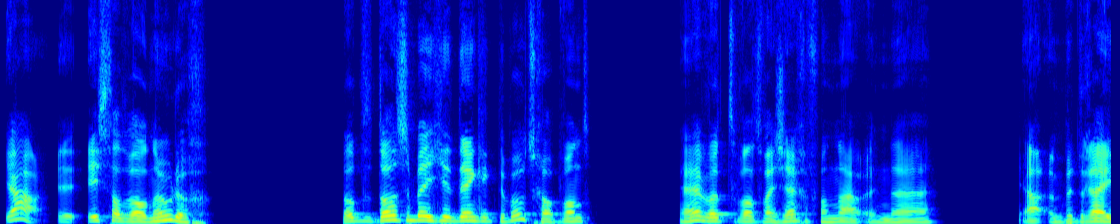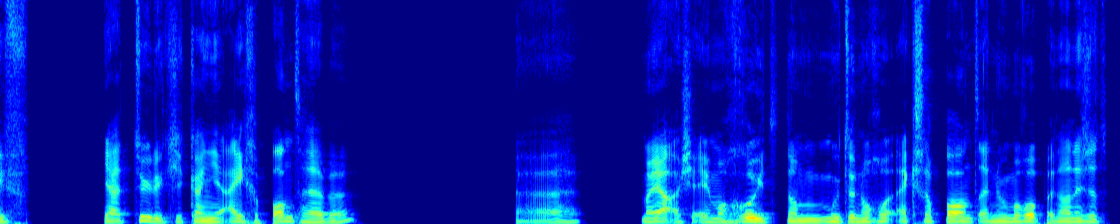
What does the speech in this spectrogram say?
ja, is dat wel nodig? Dat, dat is een beetje, denk ik, de boodschap. Want hè, wat, wat wij zeggen van, nou, een, eh, ja, een bedrijf, ja, tuurlijk, je kan je eigen pand hebben. Eh, maar ja, als je eenmaal groeit, dan moet er nog een extra pand en noem maar op. En dan is het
